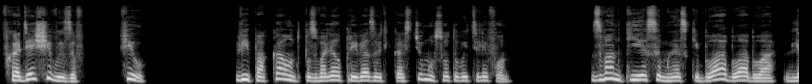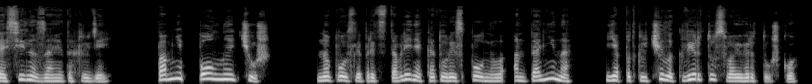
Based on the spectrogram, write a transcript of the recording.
Входящий вызов. Фил. VIP-аккаунт позволял привязывать к костюму сотовый телефон. Звонки, смски, бла-бла-бла для сильно занятых людей. По мне полная чушь. Но после представления, которое исполнила Антонина, я подключила к вирту свою вертушку.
